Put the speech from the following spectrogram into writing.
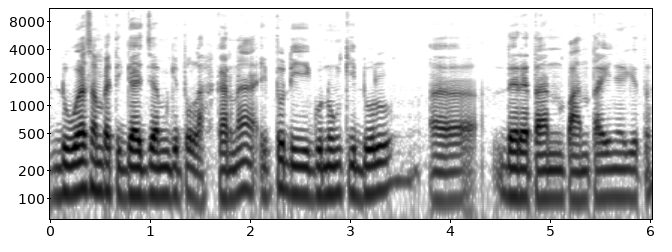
2 sampai 3 jam gitulah karena itu di Gunung Kidul uh, deretan pantainya gitu.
